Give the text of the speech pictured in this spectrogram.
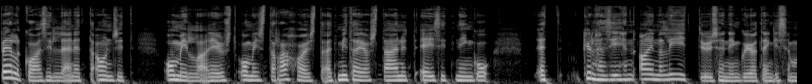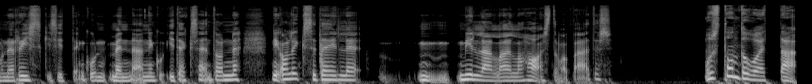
pelkoa silleen, että on sit omillaan ja just omista rahoista, että mitä jos tämä nyt ei sitten niin että kyllähän siihen aina liittyy se niin jotenkin semmoinen riski sitten, kun mennään niin itekseen tonne. Niin oliko se teille millään lailla haastava päätös? Musta tuntuu, että,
